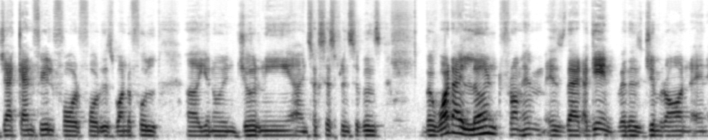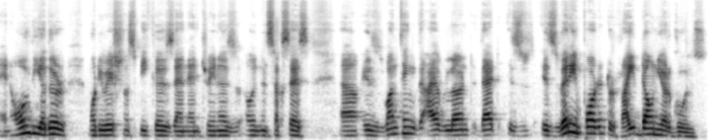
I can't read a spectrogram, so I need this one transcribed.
jack canfield for for this wonderful uh, you know in journey and success principles but what i learned from him is that again whether it's jim rohn and, and all the other motivational speakers and, and trainers in success uh, is one thing that i've learned that is is very important to write down your goals.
